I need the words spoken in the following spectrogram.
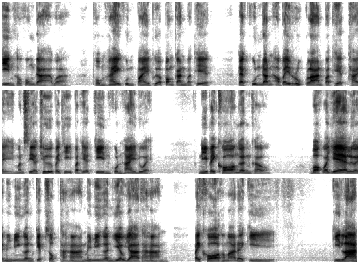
จีนเขาคงด่าว่า ผมให้คุณไปเพื่อป้องกันประเทศ แต่คุณดันเอาไปรุกรานประเทศไทย มันเสียชื่อไปที่ประเทศจีนคนให้ด้วย นี่ไปขอเงินเขาบอกว่าแย่เลยไม่มีเงินเก็บศพทหาร ไม่มีเงินเยียวยาทหาร ไปขอเข้ามาได้กี่ กี่ล้าน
